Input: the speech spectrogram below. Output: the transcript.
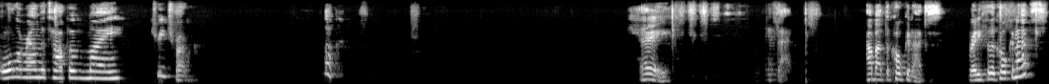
all around the top of my tree trunk. Look. Okay. I like that. How about the coconuts? Ready for the coconuts?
